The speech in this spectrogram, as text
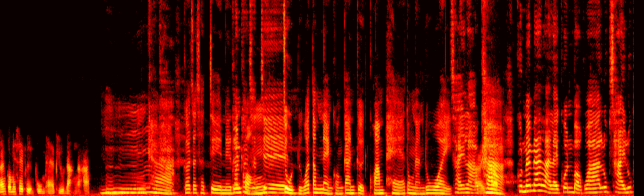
นั่นก็ไม่ใช่ผื่นภูมิแพ้ผิวหนังนะครับ อืมค่ะค่ะก็จะชัดเจนในเรื่องของค่อนข้างชัดเจนจุดหรือว่าตำแหน่งของการเกิดความแพ้ตรงนั้นด้วย ใช่แล้วใช่ค่ะค่ะ คุณแม่แม่ๆหลาย ๆ คนบอกว่าลูกชายลูก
